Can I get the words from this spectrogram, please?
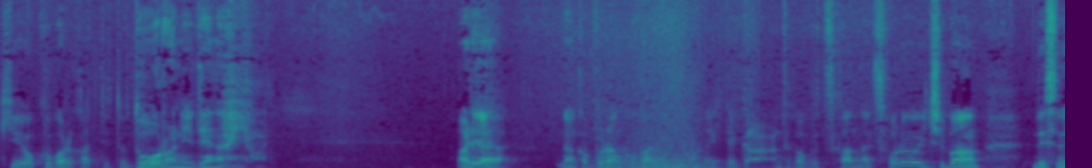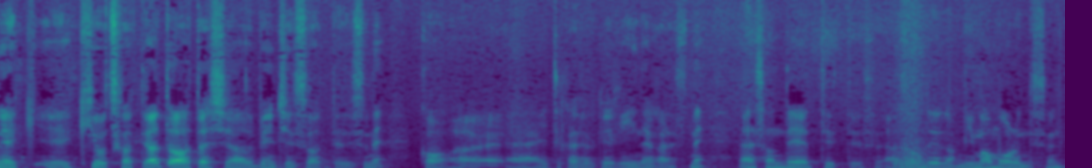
気を配るかっていうと道路に出ないように。あるいはなんかブランコが、ね、飛んできてガーンとかぶつからない。それを一番ですね気を使ってあとは私はベンチに座ってですねこう「えい」とか言いながらですね「遊んで」って言ってです、ね、遊んでるのを見守るんですよね。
